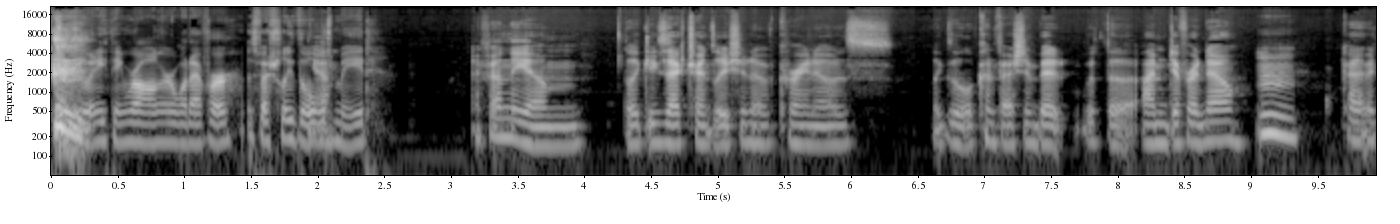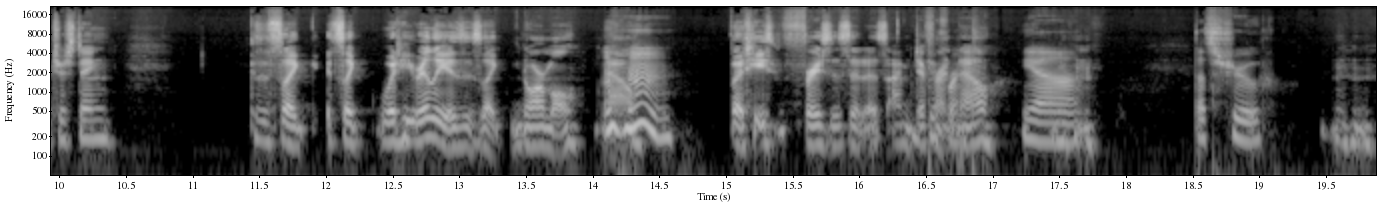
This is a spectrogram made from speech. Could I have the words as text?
can't do anything wrong or whatever, especially the Yeah. old maid. I found the um like exact translation of Kureno's like the little confession bit with the "I'm different now" Mm. kind of interesting because it's like it's like what he really is is like normal now, hmm but he phrases it as "I'm different, Different. now." Yeah, Mhm. that's true. Mhm.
